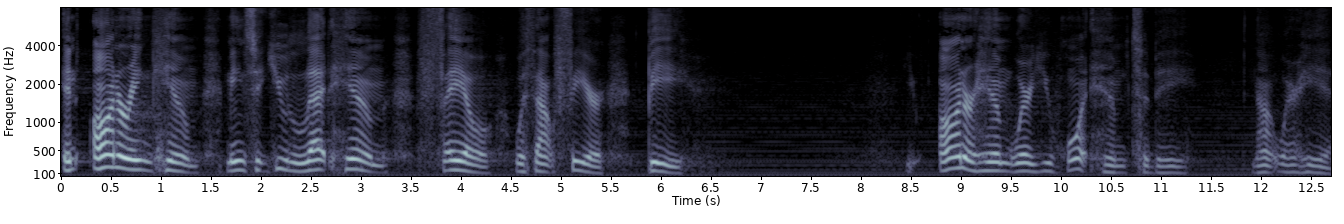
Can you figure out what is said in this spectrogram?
And honoring Him means that you let Him fail without fear. Be. You honor Him where you want Him to be not where He is.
